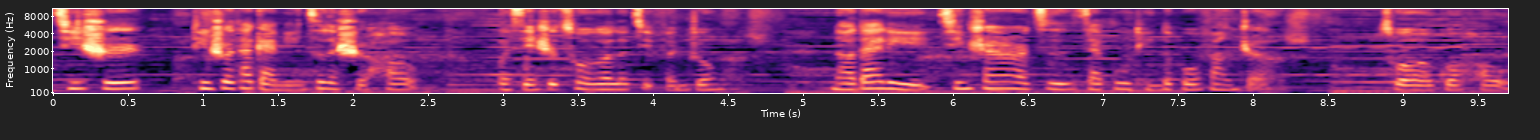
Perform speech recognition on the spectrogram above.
其实听说他改名字的时候，我先是错愕了几分钟，脑袋里“青山”二字在不停地播放着。错愕过后，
